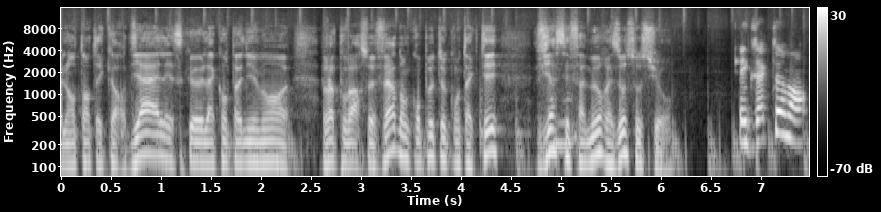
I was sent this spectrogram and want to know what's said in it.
l'entente est cordiale Est-ce que l'accompagnement va pouvoir se faire Donc on peut te contacter via ces fameux réseaux sociaux. Exactement.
